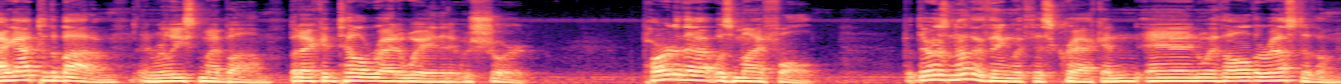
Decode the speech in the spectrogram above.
I got to the bottom and released my bomb, but I could tell right away that it was short. Part of that was my fault. But there was another thing with this Kraken and with all the rest of them.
